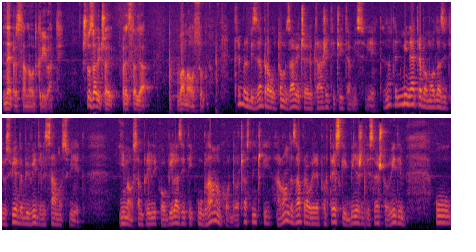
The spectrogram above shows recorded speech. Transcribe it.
neprestano otkrivati? Što zavičaj predstavlja vama osobno? Trebali bi zapravo u tom zavičaju tražiti čitavi svijet. Znate, mi ne trebamo odlaziti u svijet da bi vidjeli samo svijet imao sam priliku obilaziti uglavnom hodočasnički, ali onda zapravo i reporterski bilježiti sve što vidim u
